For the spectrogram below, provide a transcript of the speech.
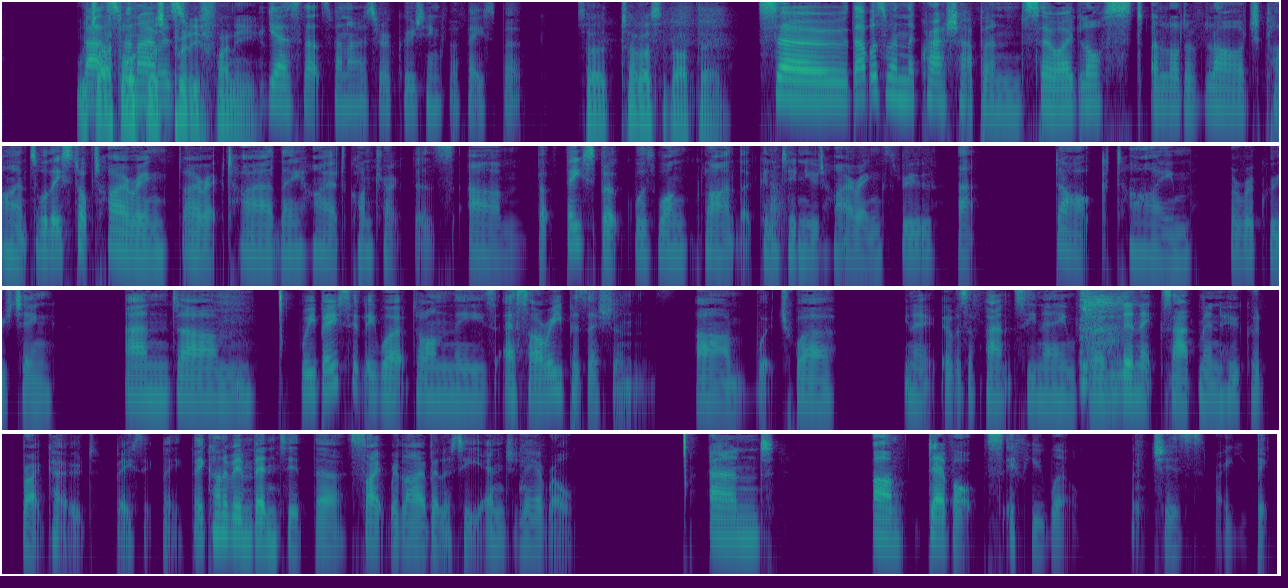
which I That's when thought I was was- pretty funny. yes, that's when I was recruiting for Facebook. So tell us about that. So that was when the crash happened. So I lost a lot of large clients. Well, they stopped hiring direct hire. They hired contractors. Um, but Facebook was one client that continued hiring through that dark time for recruiting. And um, we basically worked on these SRE positions, um, which were, you know, it was a fancy name for a Linux admin who could write code, basically. They kind of invented the site reliability engineer role. And um, DevOps, if you will, which is very big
